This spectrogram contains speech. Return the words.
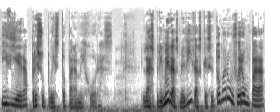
y diera presupuesto para mejoras. Las primeras medidas que se tomaron fueron para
